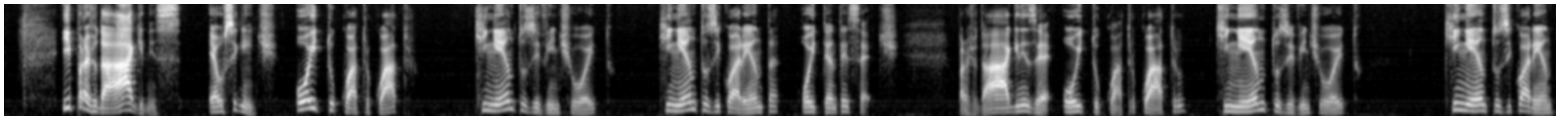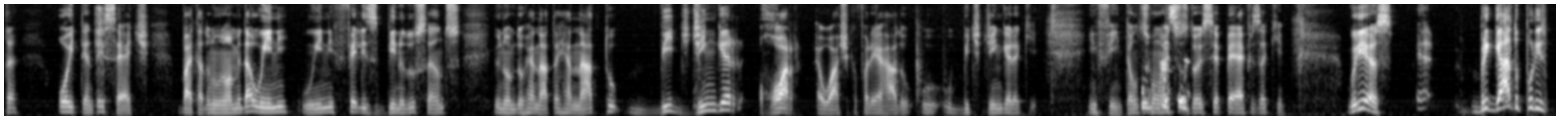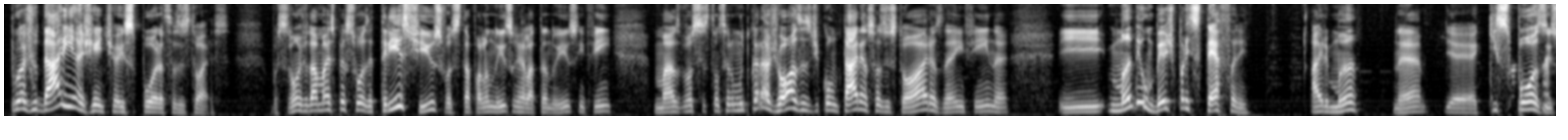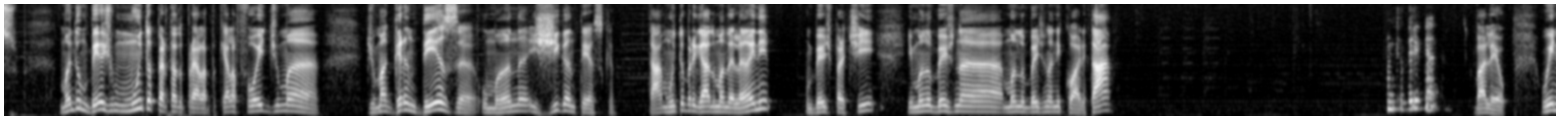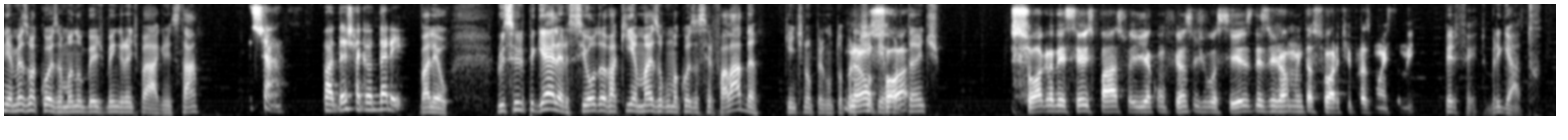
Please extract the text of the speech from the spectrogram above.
E para ajudar a Agnes é o seguinte: 844 528 540 87. Para ajudar a Agnes é 844 528 540 87. Vai estar no nome da Winnie, Winnie Felizbino dos Santos. E o nome do Renato é Renato Bidjinger Ror. Eu acho que eu falei errado o, o Bidjinger aqui. Enfim, então são esses dois CPFs aqui. Gurias, é, obrigado por, por ajudarem a gente a expor essas histórias. Vocês vão ajudar mais pessoas. É triste isso, você está falando isso, relatando isso, enfim. Mas vocês estão sendo muito corajosas de contarem as suas histórias, né? Enfim, né? E mandem um beijo para Stephanie, a irmã, né? É, que expôs isso. Mande um beijo muito apertado para ela, porque ela foi de uma, de uma grandeza humana gigantesca, tá? Muito obrigado, Madeleine. Um beijo para ti e manda um beijo na, manda um beijo na Nicole, tá? Muito obrigada. Valeu. Winnie, a mesma coisa, manda um beijo bem grande pra Agnes, tá? Já. Pode deixar que eu darei. Valeu. Luiz Felipe Geller, CEO da Vaquinha, mais alguma coisa a ser falada? Que a gente não perguntou pra não, ti, que só, é importante. Só agradecer o espaço e a confiança de vocês, desejar muita sorte para as mães também. Perfeito, obrigado.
